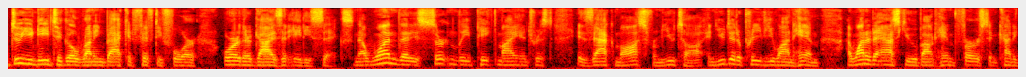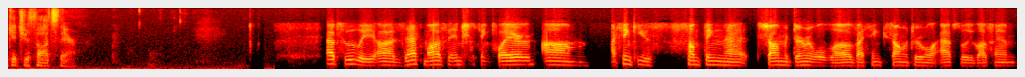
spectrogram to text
Do you need to go running back at 54, or are there guys at 86? Now, one that has certainly piqued my interest is Zach Moss from Utah, and you did a preview on him. I wanted to ask you about him first and kind of get your thoughts there. Absolutely. Uh, Zach Moss, an interesting player. Um, I think he's something that Sean McDermott will love. I think Sean McDermott will absolutely love him.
